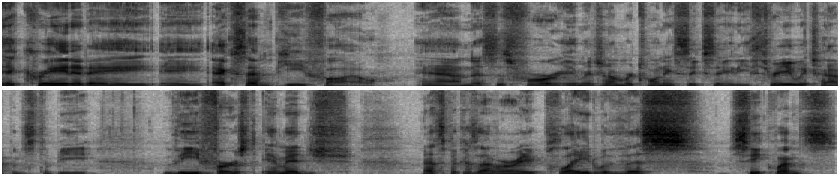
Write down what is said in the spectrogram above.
it created a, a XMP file. And this is for image number 2683 which happens to be the first image. That's because I've already played with this sequence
